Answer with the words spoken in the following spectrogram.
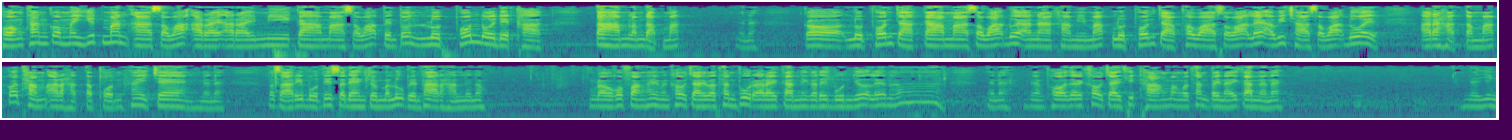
ของท่านก็ไม่ยึดมั่นอาสวะอะไรอะไร มีกามาสวะเป็นต้นหลุดพ้นโดยเด็ดขาดตามลำดับมรรคนะก็หลุดพ้นจากกามาสวะด้วยอนาคามีมรรคหลุดพ้นจากภวาสวะ และอวิชชาสวะด้วยอรหัตตมรรคก็ทำอรหัตผลให้แจ้งเนี่ยนะภาษาริบุตรที่แสดงจนบรรลุเป็นพระอรหันต์เลยเนาะเราก็ฟังให้มันเข้าใจว่าท่านพูดอะไรกันนี่ก็ได้บุญเยอะแล้วนะเนี่ยนะยังพอจะได้เข้าใจทิศทางบ้างว่าท่านไปไหนกันนะนะ ยิ่ง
